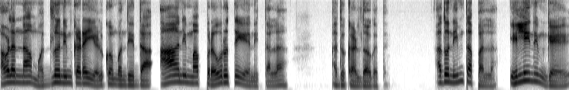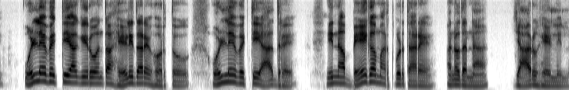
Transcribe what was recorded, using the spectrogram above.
ಅವಳನ್ನ ಮೊದಲು ನಿಮ್ಮ ಕಡೆ ಎಳ್ಕೊಂಬಂದಿದ್ದ ಆ ನಿಮ್ಮ ಪ್ರವೃತ್ತಿ ಏನಿತ್ತಲ್ಲ? ಅದು ಕಳ್ದೋಗತ್ತೆ. ಅದು ನಿಮ್ ತಪ್ಪಲ್ಲ. ಇಲ್ಲಿ ನಿಮ್ಗೆ ಒಳ್ಳೆ ವ್ಯಕ್ತಿ ಆಗಿರು ಅಂತ ಹೇಳಿದಾರೆ ಹೊರತು, ಒಳ್ಳೆ ವ್ಯಕ್ತಿ ಆದ್ರೆ ನಿನ್ನ ಬೇಗ ಮರ್ತ್ಬಿಡ್ತಾರೆ ಅನ್ನೋದನ್ನ ಯಾರೂ ಹೇಳಲಿಲ್ಲ.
